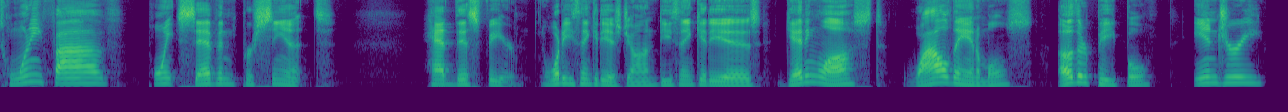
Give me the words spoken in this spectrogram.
25.7% had this fear. What do you think it is, John? Do you think it is getting lost, wild animals, other people, injury,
